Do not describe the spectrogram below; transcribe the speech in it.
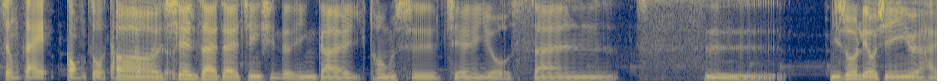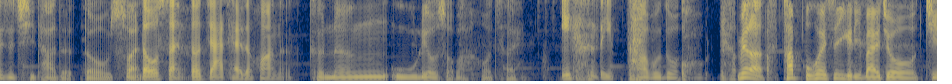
正在工作当中现在在进行的应该同时间有三四。你说流行音乐还是其他的都算？都算，都加起来的话呢？可能五六首吧，我猜。一个礼拜差不多，没有了。他不会是一个礼拜就结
